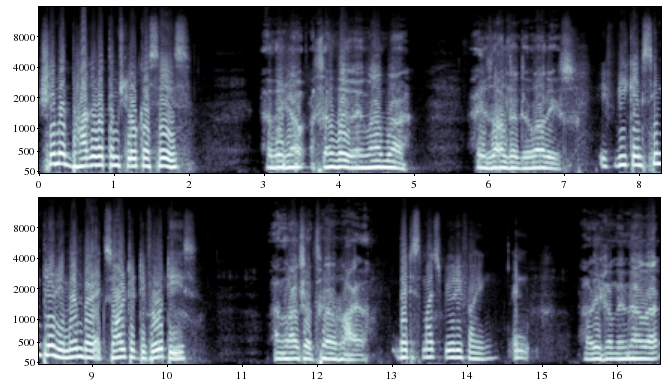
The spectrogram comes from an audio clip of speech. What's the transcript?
Srimad Bhagavatam shloka says, if we can simply remember exalted devotees, if we can simply remember exalted devotees, and that's a purifier. that is much purifying. And So we can remember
